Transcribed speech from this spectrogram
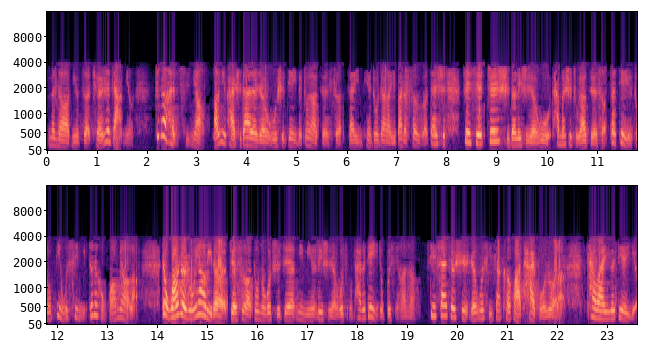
们的名字全是假名。真的很奇妙，老女排时代的人物是电影的重要角色，在影片中占了一半的份额。但是这些真实的历史人物，他们是主要角色，在电影中并无姓名，这就很荒谬了。这王者荣耀里的角色都能够直接命名历史人物，怎么拍个电影就不行了呢？第三就是人物形象刻画太薄弱了，看完一个电影，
